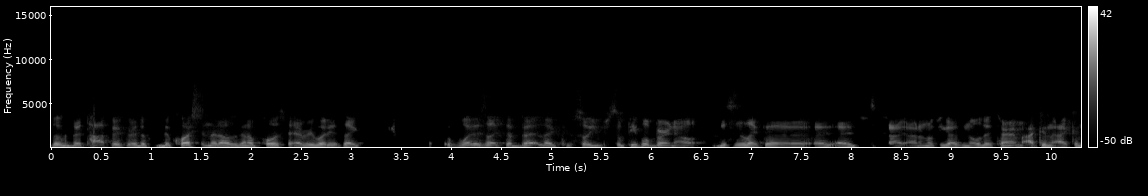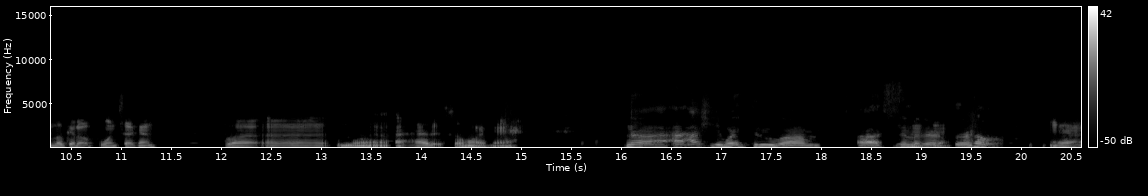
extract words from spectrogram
the the topic or the the question that I was gonna pose to everybody is like what is like the bet like so you, so people burn out. This is like a, a, a I, I don't know if you guys know the term. I can i can look it up. One second. But uh i had it somewhere here. No, I, I actually went through um a similar burnout, yeah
